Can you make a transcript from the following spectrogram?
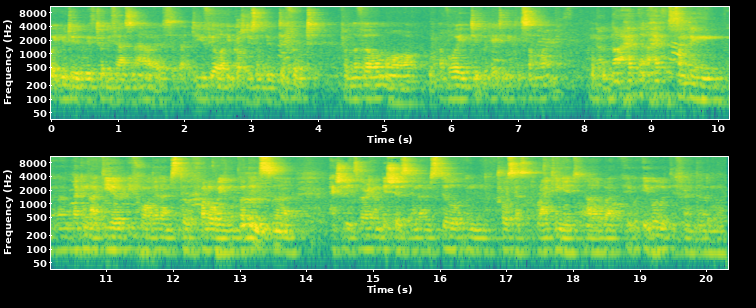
what you do with 20,000 hours? Do you feel like you've got to do something different from the film or avoid duplicating it in some way? No, no I, had, I had something uh, like an idea before that I'm still following, but Mm. it's uh, actually it's very ambitious, and I'm still in the process of writing it. Uh, but it, will- it will be different than the movie.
